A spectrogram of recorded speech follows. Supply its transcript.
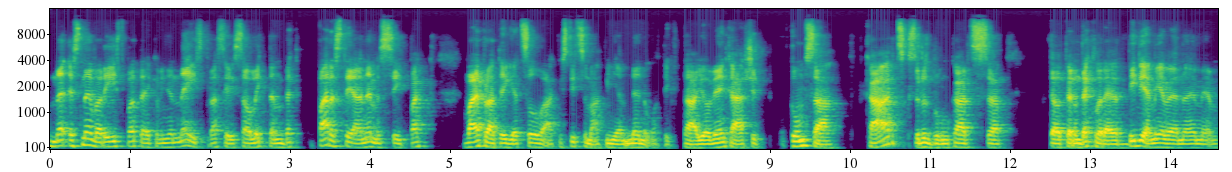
ne, es nevaru īsti pateikt, ka viņa neizprasīja savu likteni, bet parastajā nemesī pat vaiprātīgie cilvēki visticamāk viņiem nenotika tā, jo vienkārši tumsā kārtas, kas ir uzbrukuma kārtas, tev, piemēram, deklarē ar diviem ievainojumiem.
